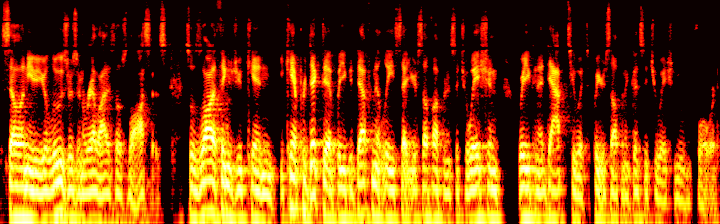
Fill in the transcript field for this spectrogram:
sell any of your losers and realize those losses. So there's a lot of things you can you can't predict it, but you can definitely set yourself up in a situation where you can adapt to it to put yourself in a good situation moving forward.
